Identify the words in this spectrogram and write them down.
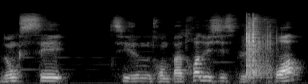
Donc c'est, si je ne me trompe pas, 3d6 plus 3.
